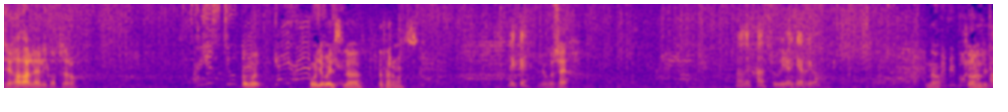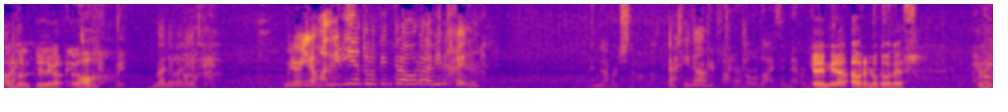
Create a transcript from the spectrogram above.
Llegada al helicóptero. Are you stupid? ¿Cómo, cómo lleváis las, las armas? ¿De qué? Yo qué sé. ¿No dejan subir aquí arriba? No, solamente Ahora. cuando al- yo llegar a la Oh. Vale, vale, ya está. Mira, mira, madre mía, todo lo que entra ahora, la virgen. Casi nada. Eh, mira ahora lo que va a caer. Bueno,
